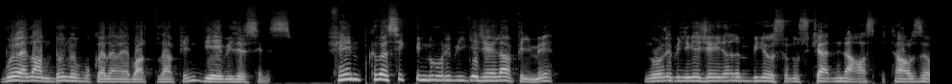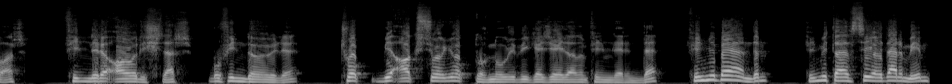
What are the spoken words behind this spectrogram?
bu lan bunu bu kadar abartılan film diyebilirsiniz. Film klasik bir Nuri Bilge Ceylan filmi. Nuri Bilge Ceylan'ın biliyorsunuz kendine has bir tarzı var. Filmleri ağır işler. Bu film de öyle. Çok bir aksiyon yoktur Nuri Bilge Ceylan'ın filmlerinde. Filmi beğendim. Filmi tavsiye eder miyim?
